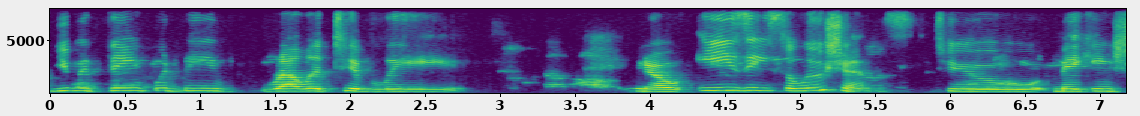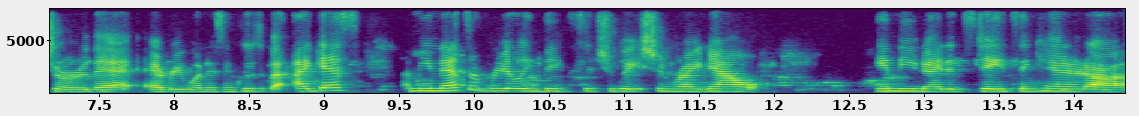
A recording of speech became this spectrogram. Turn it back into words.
you would think would be relatively you know easy solutions to making sure that everyone is inclusive but i guess i mean that's a really big situation right now in the United States and Canada,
